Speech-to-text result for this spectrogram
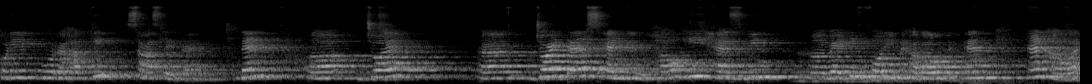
थोड़ी वो राहत की सांस लेता है। Then Joy Joy tells Andrew how he has been waiting for him about an an hour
